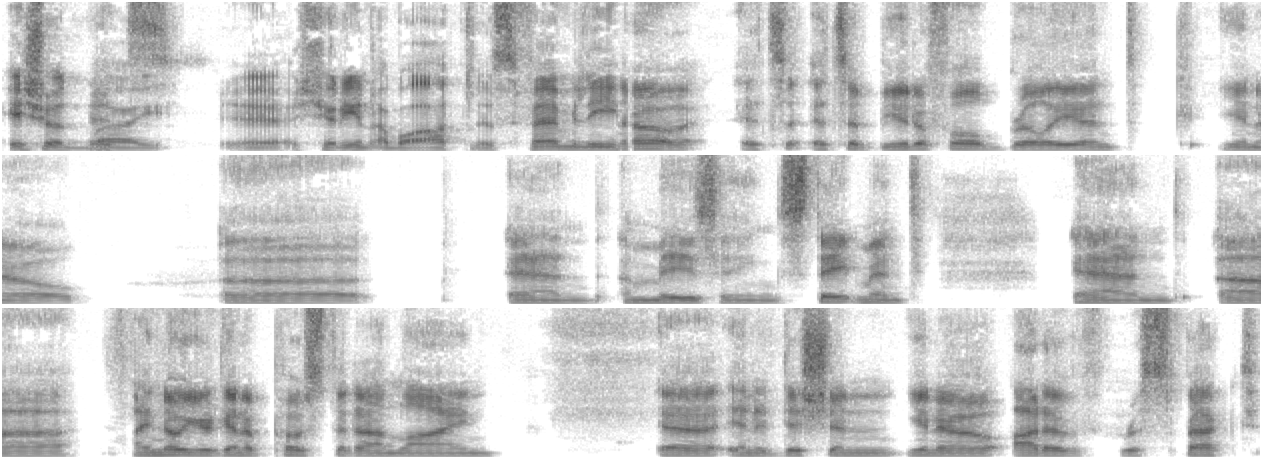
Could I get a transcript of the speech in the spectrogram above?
issued by uh, Shireen Abu Akleh's family. No, it's it's a beautiful, brilliant, you know, uh, and amazing statement and uh, I know you're going to post it online. Uh, in addition, you know, out of respect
